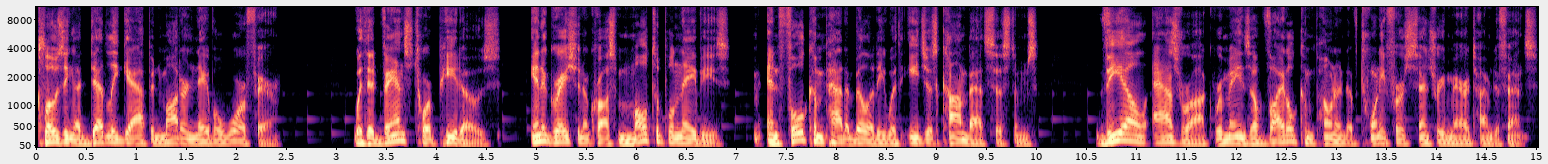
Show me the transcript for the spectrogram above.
closing a deadly gap in modern naval warfare. With advanced torpedoes, integration across multiple navies, and full compatibility with Aegis combat systems, VL ASROC remains a vital component of 21st century maritime defense.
